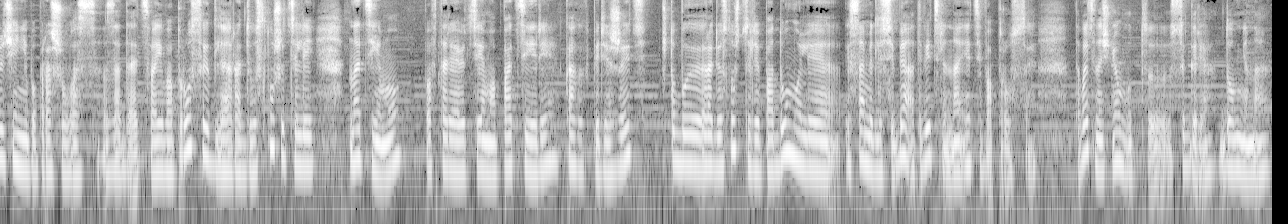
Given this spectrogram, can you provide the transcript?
Заключение попрошу вас задать свои вопросы для радиослушателей на тему, повторяю, тема потери, как их пережить, чтобы радиослушатели подумали и сами для себя ответили на эти вопросы. Давайте начнем вот э, с Игоря Домнина,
